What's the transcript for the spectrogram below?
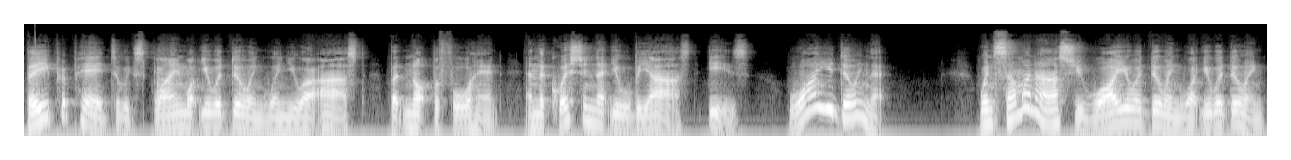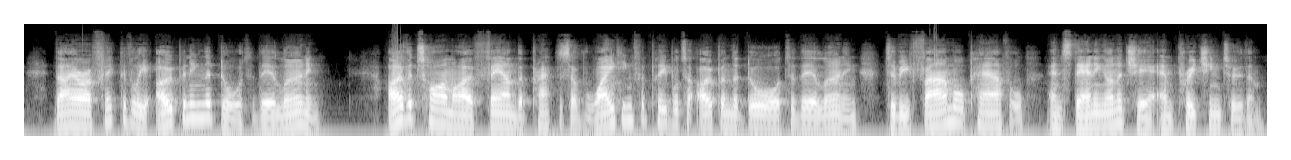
Be prepared to explain what you are doing when you are asked, but not beforehand. And the question that you will be asked is, why are you doing that? When someone asks you why you are doing what you are doing, they are effectively opening the door to their learning. Over time, I have found the practice of waiting for people to open the door to their learning to be far more powerful than standing on a chair and preaching to them.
